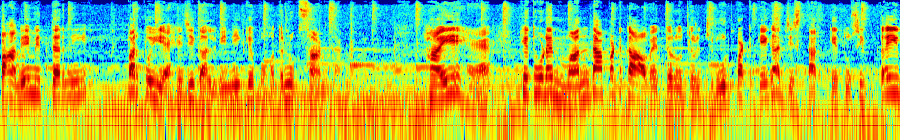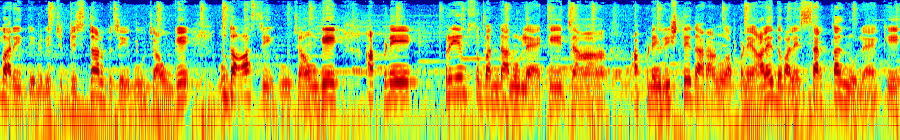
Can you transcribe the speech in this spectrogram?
ਭਾਵੇਂ ਮਿੱਤਰ ਨਹੀਂ ਹੈ, ਪਰ ਕੋਈ ਇਹੋ ਜੀ ਗੱਲ ਵੀ ਨਹੀਂ ਕਿ ਬਹੁਤ ਨੁਕਸਾਨ ਕਰਨ ਵਾਲਾ ਹਾਂ, ਇਹ ਹੈ ਕਿ ਥੋੜੇ ਮਨ ਦਾ ਭਟਕਾਅ ਇੱਧਰ ਉੱਧਰ ਜ਼ਰੂਰ ਭਟਕੇਗਾ, ਜਿਸ ਕਰਕੇ ਤੁਸੀਂ ਕਈ ਵਾਰੀ ਦਿਨ ਵਿੱਚ ਡਿਸਟਰਬ ਜੇ ਹੋ ਜਾਓਗੇ, ਉਦਾਸ ਜੇ ਹੋ ਜਾਓਗੇ, ਆਪਣੇ ਪ੍ਰੇਮ ਸੰਬੰਧਾਂ ਨੂੰ ਲੈ ਕੇ ਜਾਂ ਆਪਣੇ ਰਿਸ਼ਤੇਦਾਰਾਂ ਨੂੰ, ਆਪਣੇ ਆਲੇ ਦੁਆਲੇ ਸਰਕਲ ਨੂੰ ਲੈ ਕੇ,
